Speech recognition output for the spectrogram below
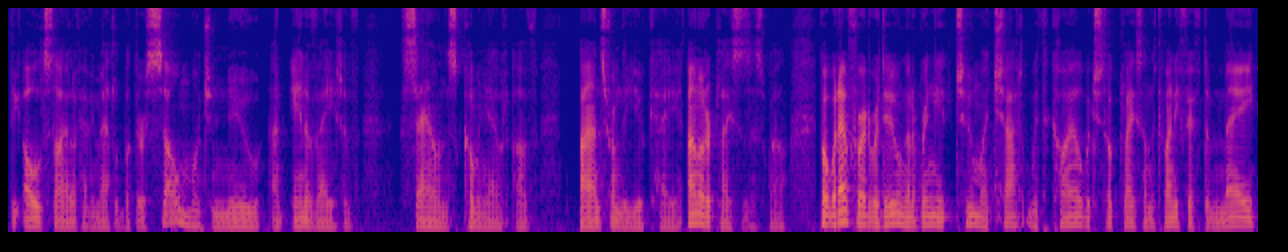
the old style of heavy metal. But there's so much new and innovative sounds coming out of bands from the UK and other places as well. But without further ado, I'm going to bring you to my chat with Kyle, which took place on the 25th of May.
